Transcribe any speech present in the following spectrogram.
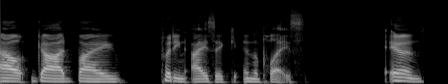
out God by putting Isaac in the place, and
